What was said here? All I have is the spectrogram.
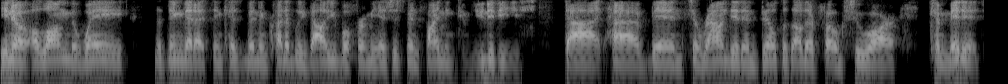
you know, along the way, the thing that I think has been incredibly valuable for me has just been finding communities that have been surrounded and built with other folks who are committed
